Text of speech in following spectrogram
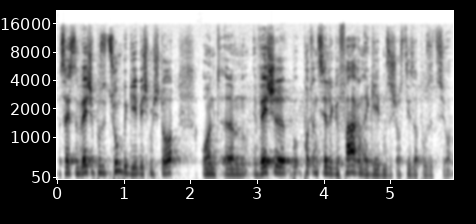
Das heißt, in welche Position begebe ich mich dort und ähm, welche po- potenzielle Gefahren ergeben sich aus dieser Position.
